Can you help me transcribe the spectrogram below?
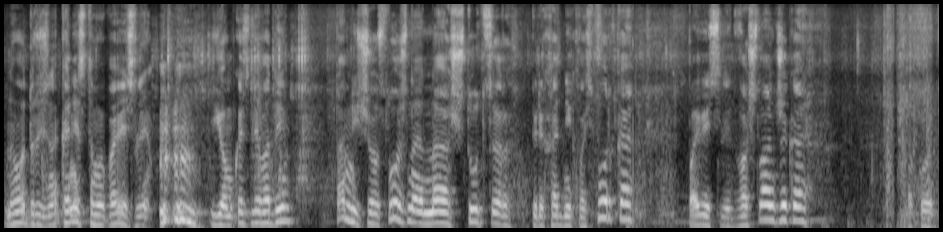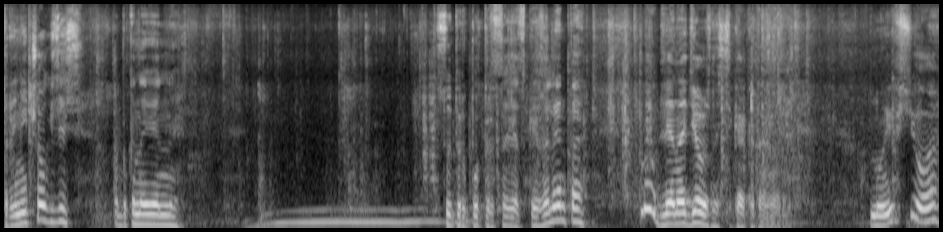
Ну вот, друзья, наконец-то мы повесили емкость для воды. Там ничего сложного. На штуцер переходник восьмерка Повесили два шланжика. Такой тройничок здесь обыкновенный. Супер-пупер советская изолента. Ну, для надежности, как это говорят. Ну и все.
